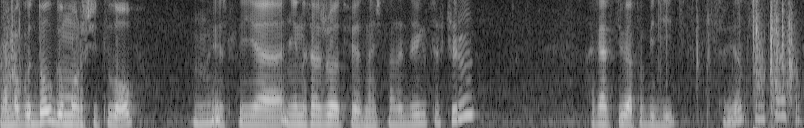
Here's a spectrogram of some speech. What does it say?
Я могу долго морщить лоб. Но если я не нахожу ответ, значит, надо двигаться вперед. А как тебя победить? Придется вот так вот.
